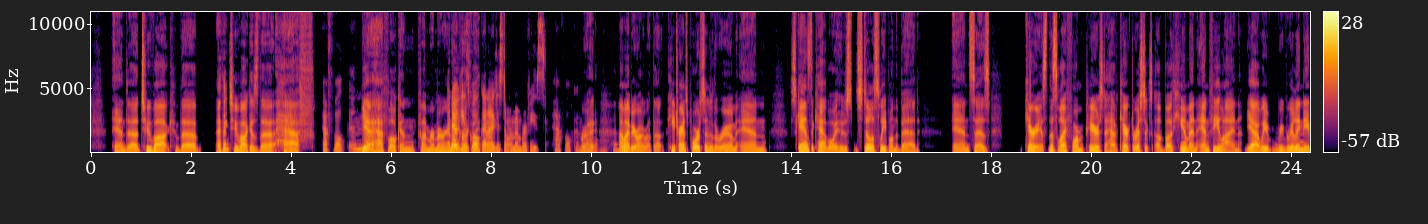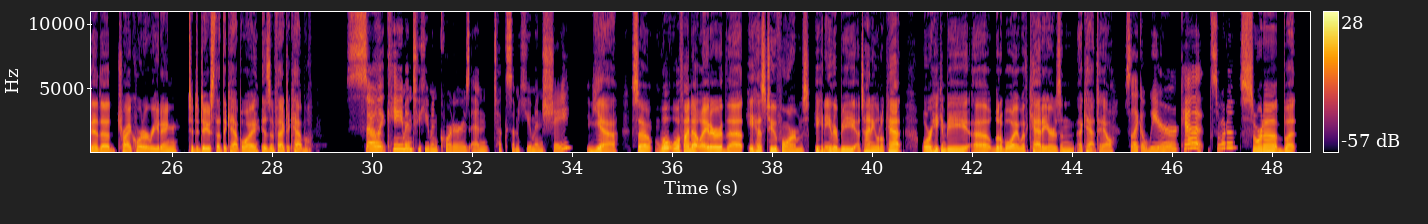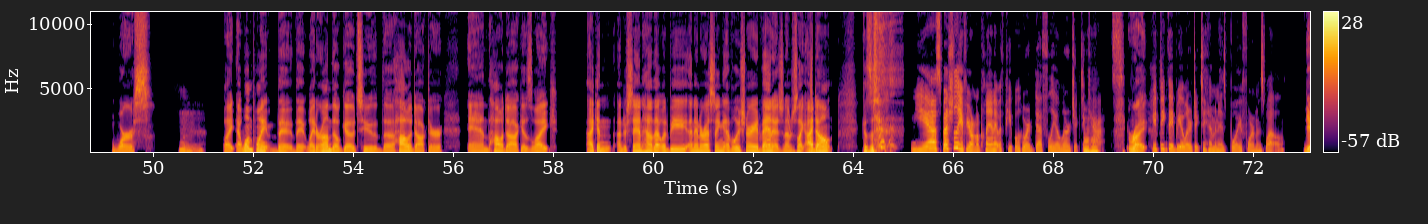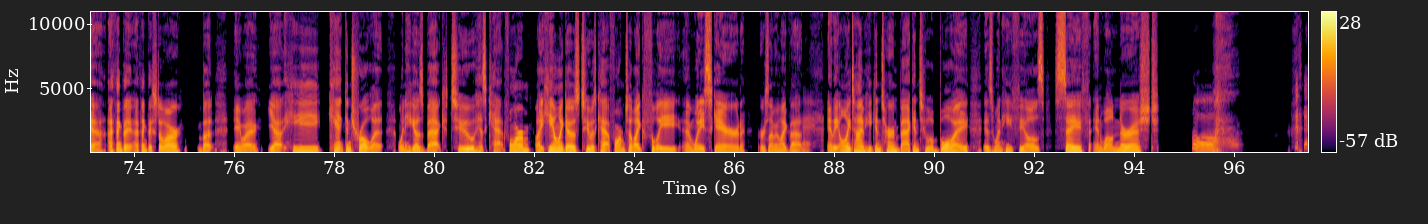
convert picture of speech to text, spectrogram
and uh Tuvok, the I think Tuvok is the half Half Vulcan. yeah, half Vulcan, if I'm remembering I know he's. Vulcan. I just don't remember if he's half Vulcan. Right. Vulcan. I might be wrong about that. He transports into the room and scans the catboy who's still asleep on the bed and says, Curious, this life form appears to have characteristics of both human and feline. Yeah, we we really needed a tricorder reading to deduce that the cat boy is in fact a cat boy. So it came into human quarters and took some human shape. Yeah. So we'll we'll find out later that he has two forms. He can either be a tiny little cat or he can be a little boy with cat ears and a cat tail. So like a weird cat, sort of. Sorta, but worse. Hmm. Like at one point they they later on they'll go to the holo doctor and the holo doc is like I can understand how that would be an interesting evolutionary advantage and I'm just like I don't cuz this Yeah, especially if you're on a planet with people who are deathly allergic to Mhm. cats. right. You'd think they'd be allergic to him in his boy form as well. Yeah, I think they I think they still are. But anyway, yeah, he can't control it when he goes back to his cat form. Like he only goes to his cat form to like flee and when he's scared or something like that. Okay. And the only time he can turn back into a boy is when he feels safe and well nourished. Oh.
